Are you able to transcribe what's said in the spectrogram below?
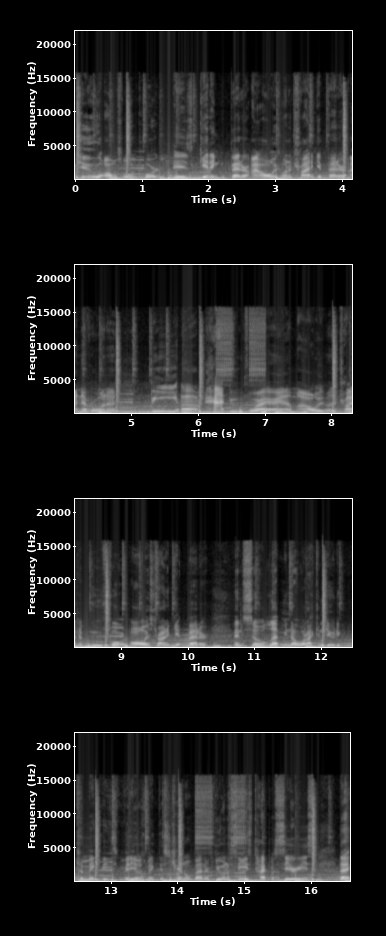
two, almost more important, is getting better. I always want to try to get better. I never want to be um, happy with where I am. I always want to try to move forward, always trying to get better. And so let me know what I can do to, to make these videos, make this channel better. If you want to see this type of series that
